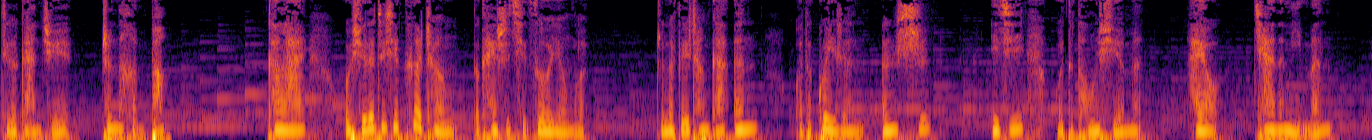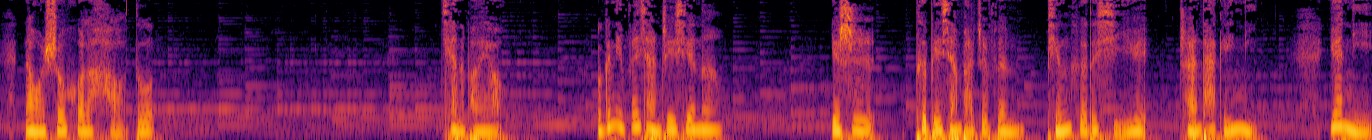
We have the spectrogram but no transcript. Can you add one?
这个感觉真的很棒。看来我学的这些课程都开始起作用了，真的非常感恩我的贵人恩师，以及我的同学们，还有亲爱的你们。让我收获了好多，亲爱的朋友，我跟你分享这些呢，也是特别想把这份平和的喜悦传达给你，愿你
